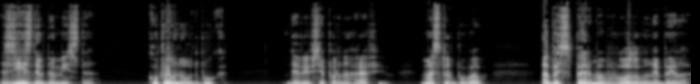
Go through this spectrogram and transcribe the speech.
З'їздив до міста, купив ноутбук, дивився порнографію, мастурбував, аби сперма в голову не била.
